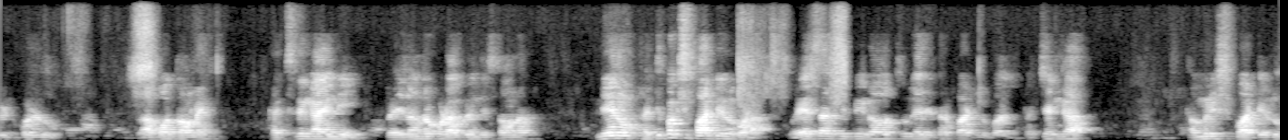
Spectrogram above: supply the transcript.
పెట్టుబడులు రాబోతా ఉన్నాయి. ఖచ్చితంగా ఆయన్ని ప్రజలందరూ కూడా అభినందిస్తూ ఉన్నారు. నేను ప్రతిపక్ష పార్టీలు కూడా వైఎస్ఆర్సీపీ కావచ్చు లేదా ఇతర పార్టీలు కావచ్చు ప్రత్యేకంగా కమ్యూనిస్ట్ పార్టీలు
